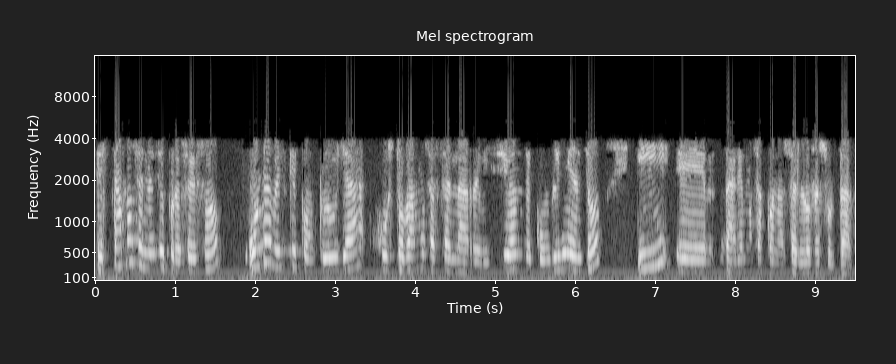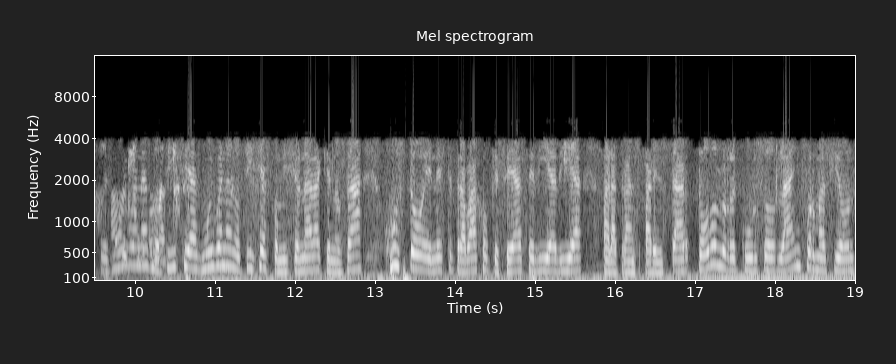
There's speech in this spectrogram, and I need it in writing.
estamos en ese proceso. Una vez que concluya, justo vamos a hacer la revisión de cumplimiento y eh, daremos a conocer los resultados. Pues muy buenas noticias, muy buenas noticias, comisionada, que nos da justo en este trabajo que se hace día a día para transparentar todos los recursos, la información,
